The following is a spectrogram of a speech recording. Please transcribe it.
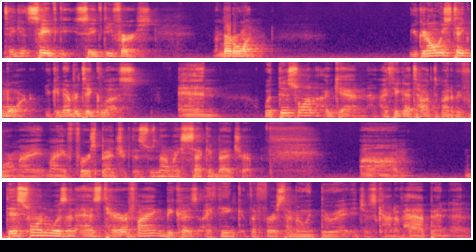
Take it safety. Safety first. Number one. You can always take more. You can never take less. And with this one, again, I think I talked about it before. My my first bad trip. This was not my second bad trip. Um, this one wasn't as terrifying because I think the first time I went through it, it just kind of happened, and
